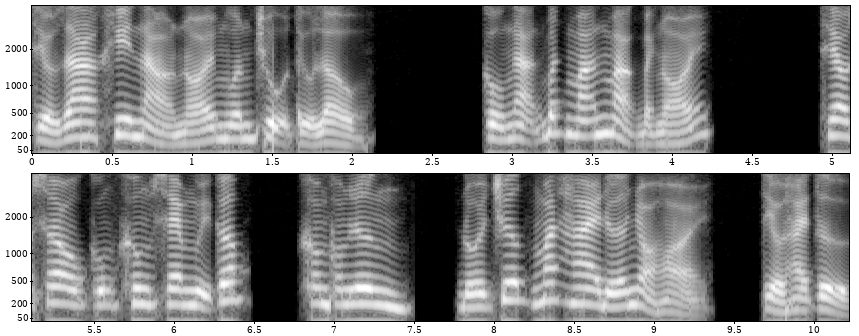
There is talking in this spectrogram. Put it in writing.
tiểu ra khi nào nói muốn trụ tiểu lầu. Cậu ngạn bất mãn Mạc Bạch nói. Theo sau cũng không xem nguy cấp, không không lưng, đối trước mắt hai đứa nhỏ hỏi, tiểu hai tử,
